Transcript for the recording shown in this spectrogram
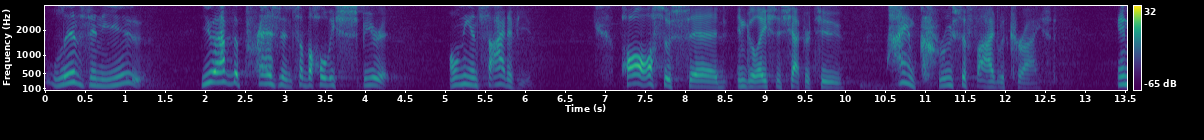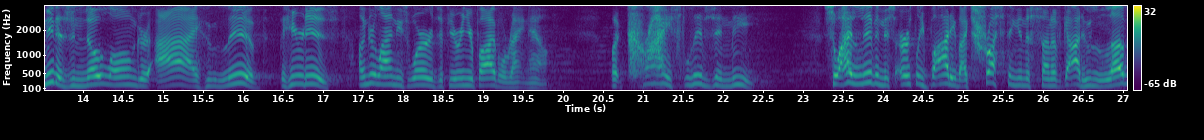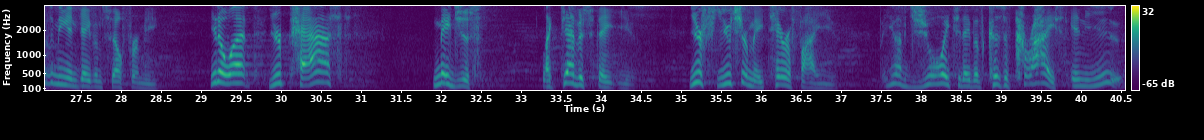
lives in you. You have the presence of the Holy Spirit on the inside of you. Paul also said in Galatians chapter 2, I am crucified with Christ. And it is no longer I who lived, but here it is. Underline these words if you're in your Bible right now. But Christ lives in me. So I live in this earthly body by trusting in the Son of God who loved me and gave himself for me. You know what? Your past may just like devastate you. Your future may terrify you. But you have joy today because of Christ in you.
